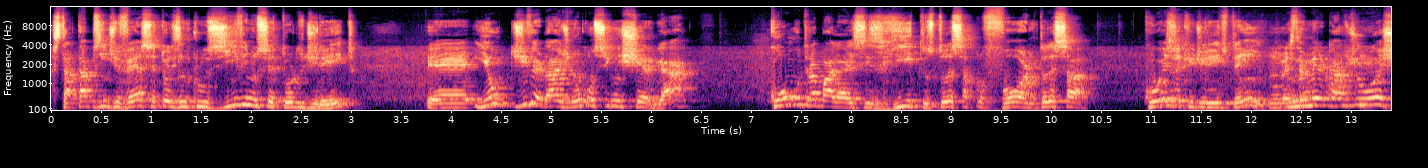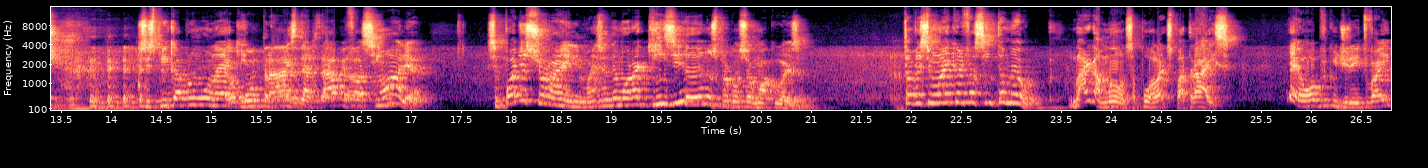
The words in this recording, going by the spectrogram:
startups em diversos setores, inclusive no setor do direito. É, e eu de verdade não consigo enxergar como trabalhar esses ritos, toda essa proforma, toda essa coisa que o direito tem no startup. mercado de hoje. Você explicar para um moleque É o contrário uma startup, startup. e falar assim: olha, você pode acionar ele, mas vai demorar 15 anos para conseguir alguma coisa. Talvez esse moleque vai falar assim: então, meu, larga a mão dessa porra, larga isso para trás. É óbvio que o direito vai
